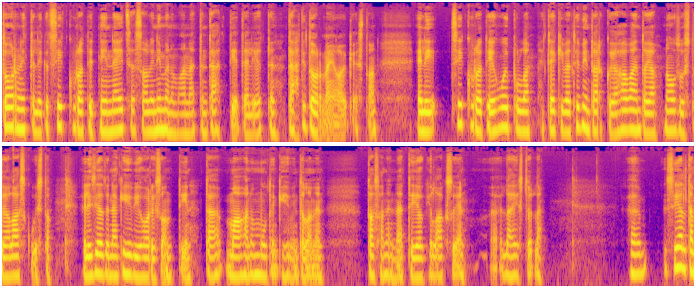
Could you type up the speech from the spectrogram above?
tornit, eli sikkuratit, niin ne itse asiassa oli nimenomaan näiden tähtitieteilijöiden tähtitorneja oikeastaan. Eli sikkuratien huipulla he tekivät hyvin tarkkoja havaintoja nousuista ja laskuista. Eli sieltä näki hyvin horisonttiin. Tämä maahan on muutenkin hyvin tällainen tasainen näiden jokilaksojen lähistöllä. Sieltä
